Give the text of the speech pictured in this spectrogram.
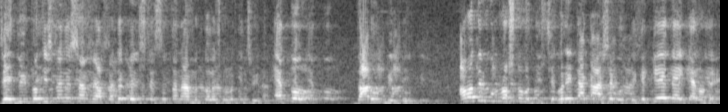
যে দুই প্রতিষ্ঠানের সামনে আপনাদের ব্যারিস্টার সুলতান আহমেদ কলেজ কোনো কিছুই না, এত দারুণ বিল্ডিং আমাদের খুব প্রশ্ন করতে ইচ্ছে করে এই টাকা আসে করতে কে দেয়, কেন দেয়?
